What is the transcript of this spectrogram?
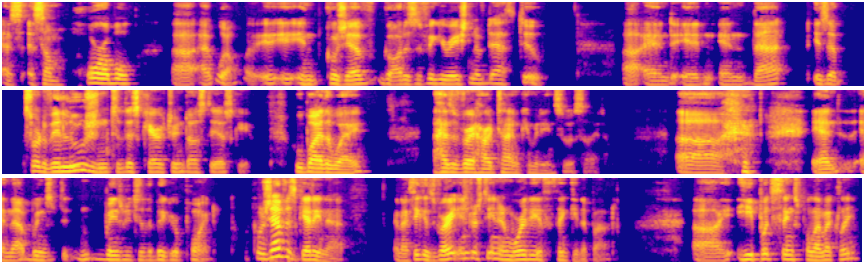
as, as some horrible, uh, well, in Kojève, God is a figuration of death too. Uh, and, and, and that is a sort of illusion to this character in Dostoevsky, who, by the way, has a very hard time committing suicide. Uh, and and that brings brings me to the bigger point. Kojève is getting at, and I think it's very interesting and worthy of thinking about. Uh, he puts things polemically.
